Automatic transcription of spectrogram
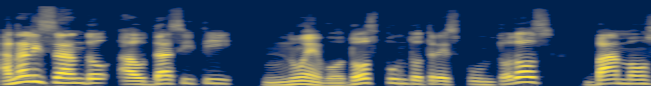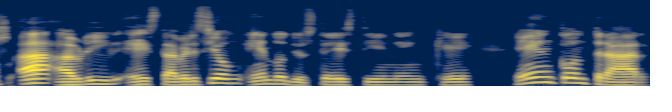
analizando Audacity nuevo 2.3.2. Vamos a abrir esta versión en donde ustedes tienen que encontrar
